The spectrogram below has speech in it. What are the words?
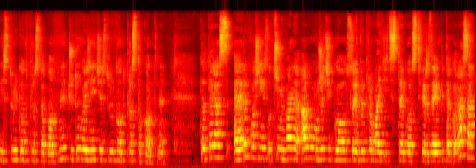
jest trójkąt prostokątny, czy tu weźmiecie jest trójkąt prostokątny. To teraz r właśnie jest otrzymywany, albo możecie go sobie wyprowadzić z tego stwierdzenia Pitagorasa,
